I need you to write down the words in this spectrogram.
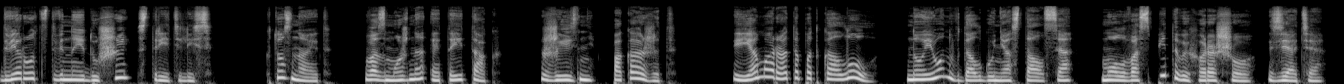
две родственные души встретились. Кто знает, возможно, это и так. Жизнь покажет. Я Марата подколол, но и он в долгу не остался, мол, воспитывай хорошо, зятя.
